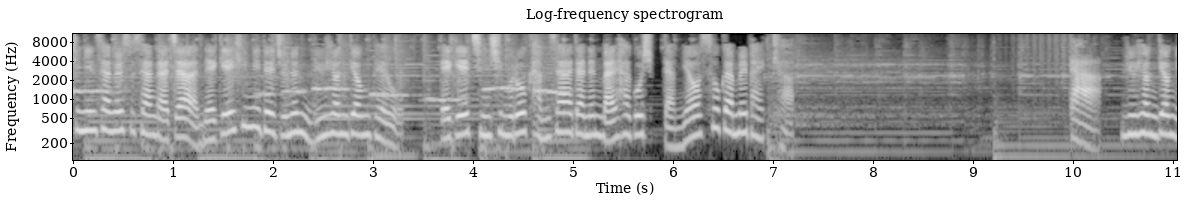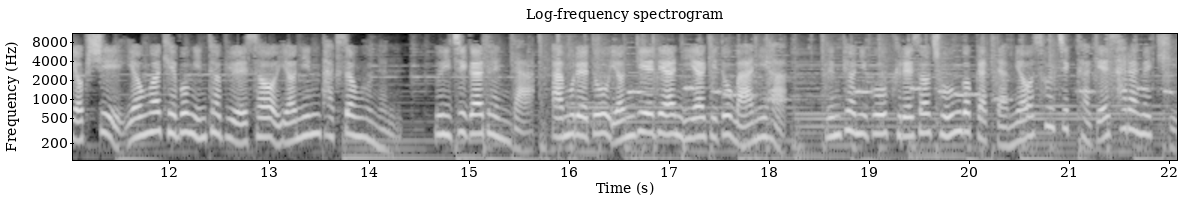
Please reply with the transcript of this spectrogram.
신인상을 수상하자 내게 힘이 돼주는 류현경 배우에게 진심으로 감사하다는 말하고 싶다며 소감을 밝혔다. 류현경 역시 영화 개봉 인터뷰에서 연인 박성훈은 의지가 된다. 아무래도 연기에 대한 이야기도 많이 하는 편이고 그래서 좋은 것 같다며 솔직하게 사랑을 키.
